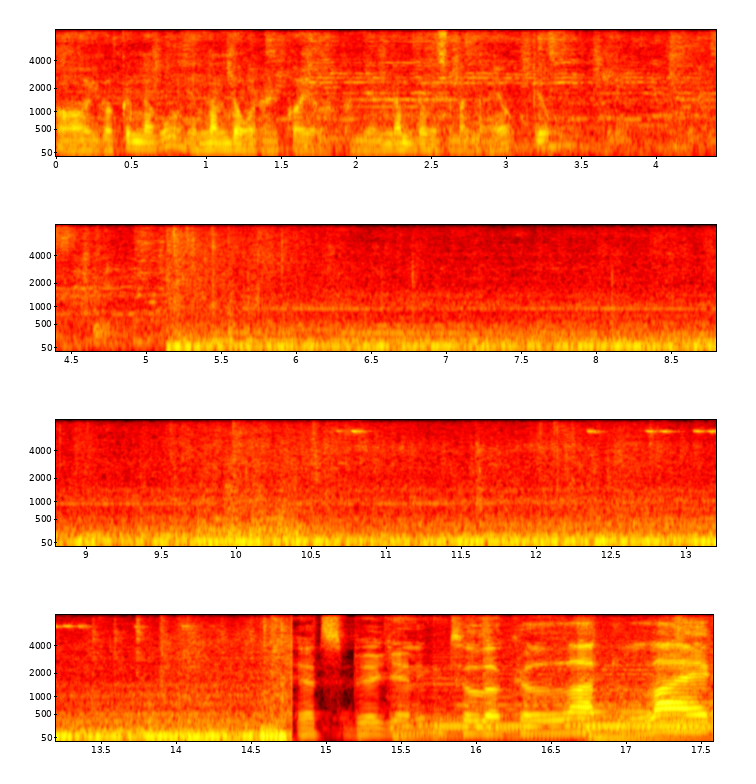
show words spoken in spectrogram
어, 이거 끝나고 연남동으로 갈 거예요. 그럼 연남동에서 만나요. 뿅. It's beginning to look a lot like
